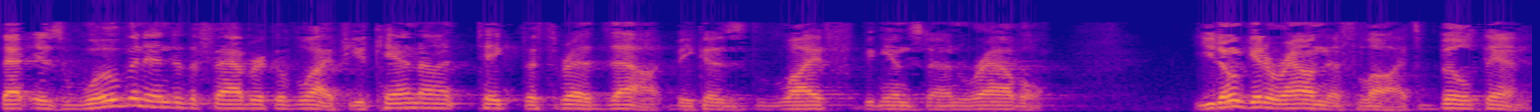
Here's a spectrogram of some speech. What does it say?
that is woven into the fabric of life. You cannot take the threads out because life begins to unravel. You don't get around this law. It's built in.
